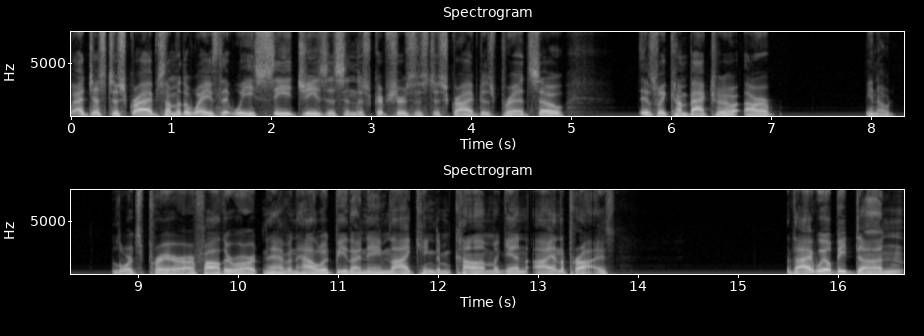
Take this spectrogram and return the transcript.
I just described some of the ways that we see Jesus in the scriptures as described as bread. So as we come back to our, you know, Lord's Prayer, Our Father who art in heaven, hallowed be thy name, thy kingdom come. Again, I am the prize. Thy will be done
